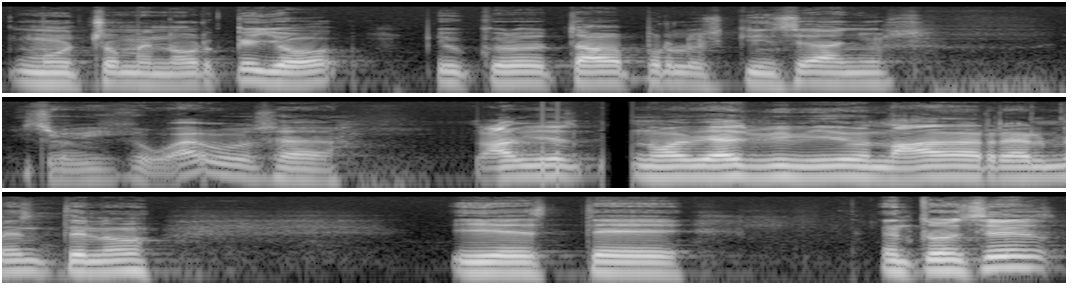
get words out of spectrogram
mucho menor que yo. Yo creo que estaba por los 15 años. Y yo dije, wow, o sea, no habías, no habías vivido nada realmente, ¿no? Y este, entonces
